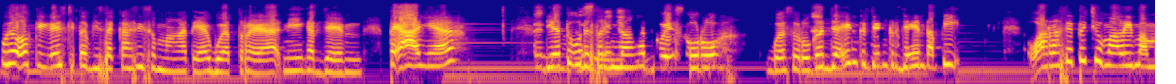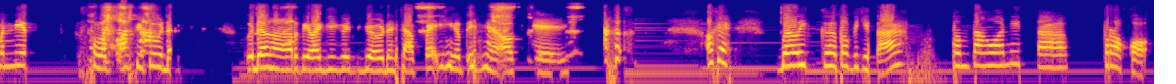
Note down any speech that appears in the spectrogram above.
Well oke okay guys kita bisa kasih semangat ya buat Rea nih ngerjain TA-nya. Dia tuh udah sering banget gue suruh gue suruh kerjain kerjain kerjain tapi warasnya tuh cuma lima menit. Selepas itu udah udah nggak ngerti lagi gue juga udah capek ingetinnya oke. Okay. oke okay, balik ke topik kita tentang wanita perokok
